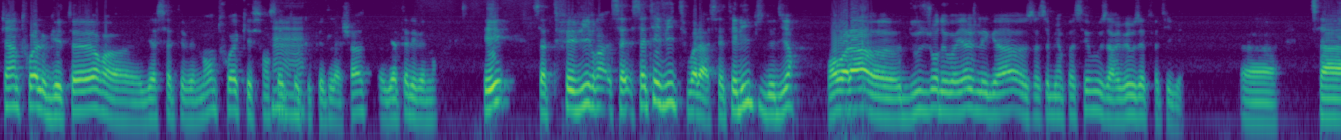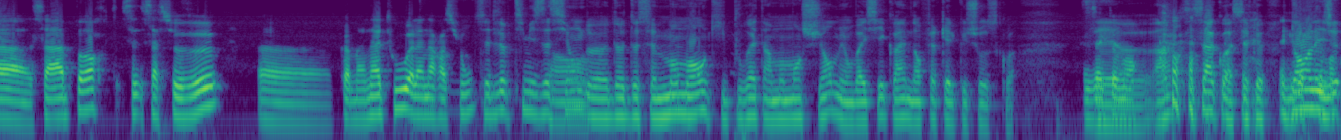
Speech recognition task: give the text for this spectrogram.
Tiens, toi le guetteur, euh, il y a cet événement. Toi qui es censé mmh. t'occuper de la chasse, il y a tel événement. Et ça te fait vivre, ça, ça t'évite voilà, cette ellipse de dire bon voilà, euh, 12 jours de voyage, les gars, ça s'est bien passé, vous arrivez, vous êtes fatigués. Euh, ça, ça apporte, ça se veut euh, comme un atout à la narration. C'est de l'optimisation en... de, de, de, ce moment qui pourrait être un moment chiant, mais on va essayer quand même d'en faire quelque chose, quoi. Exactement. Euh, hein, c'est ça, quoi. C'est que dans les jeux,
